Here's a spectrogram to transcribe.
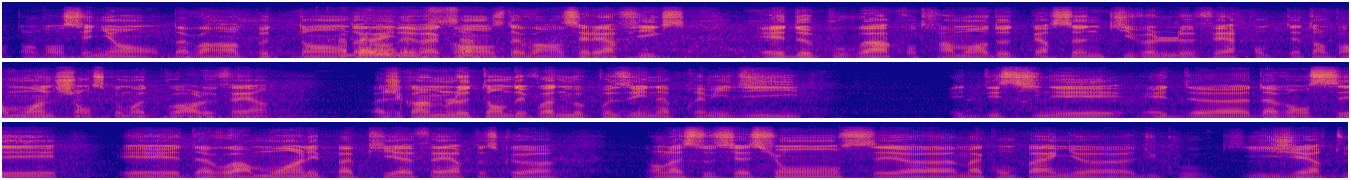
en tant qu'enseignant, d'avoir un peu de temps, Ah bah d'avoir oui, des vacances, d'avoir un salaire fixe et de pouvoir, contrairement à d'autres personnes qui veulent le faire, qui ont peut-être encore moins de chance que moi de pouvoir le faire, bah, j'ai quand même le temps des fois de me poser une après-midi et de dessiner et d'avancer et d'avoir moins les papiers à faire parce que dans l'association, c'est euh, ma compagne euh, du coup qui gère tout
